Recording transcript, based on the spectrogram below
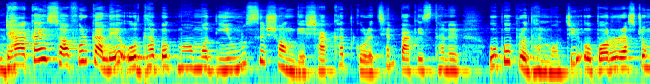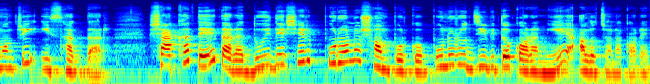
ঢাকায় সফরকালে অধ্যাপক মোহাম্মদ ইউনুসের সঙ্গে সাক্ষাৎ করেছেন পাকিস্তানের উপপ্রধানমন্ত্রী ও পররাষ্ট্রমন্ত্রী ইসহাকদার সাক্ষাতে তারা দুই দেশের পুরনো সম্পর্ক পুনরুজ্জীবিত করা নিয়ে আলোচনা করেন।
